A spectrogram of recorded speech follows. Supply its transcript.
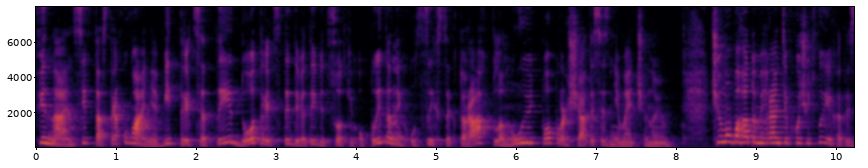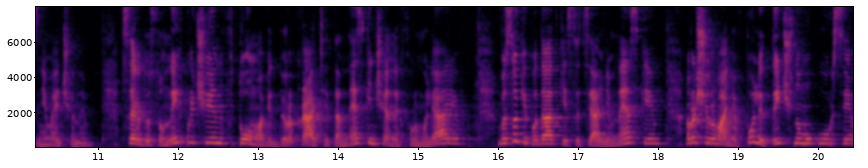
фінансів та страхування від 30 до 39% опитаних у цих секторах планують попрощатися з Німеччиною. Чому багато мігрантів хочуть виїхати з Німеччини? Серед основних причин втома від бюрократії та нескінченних формулярів, високі податки і соціальні внески, розчарування в політичному курсі.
